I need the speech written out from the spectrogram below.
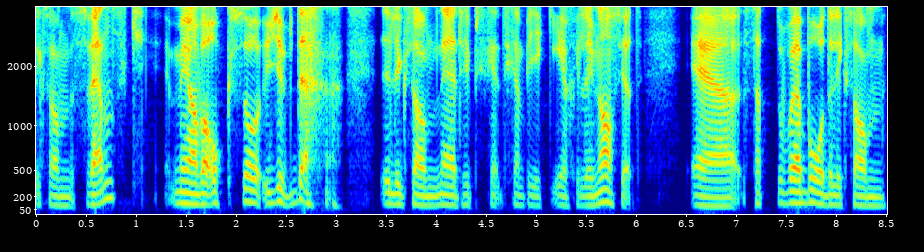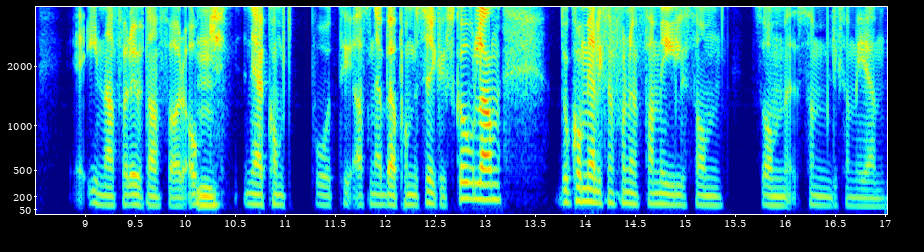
liksom svensk. Men jag var också jude, i liksom, när jag till till exempel gick enskilda gymnasiet. Eh, så då var jag både liksom innanför och utanför och Mm. när jag kom på, till, alltså när jag började på musikhögskolan, då kom jag liksom från en familj som, som, som liksom är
